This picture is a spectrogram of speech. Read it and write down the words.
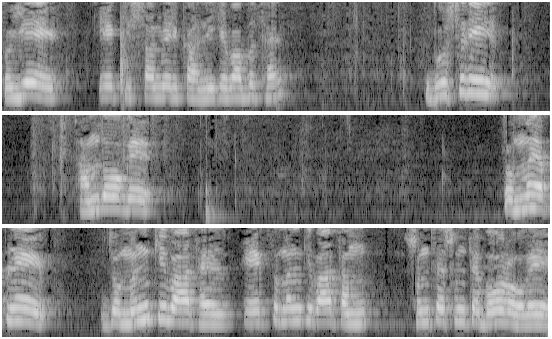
तो ये एक किस्सा मेरी कहानी के बाबत है। दूसरी, हम लोग तो मैं अपने जो मन की बात है, एक तो मन की बात हम सुनते सुनते बोर हो गए।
